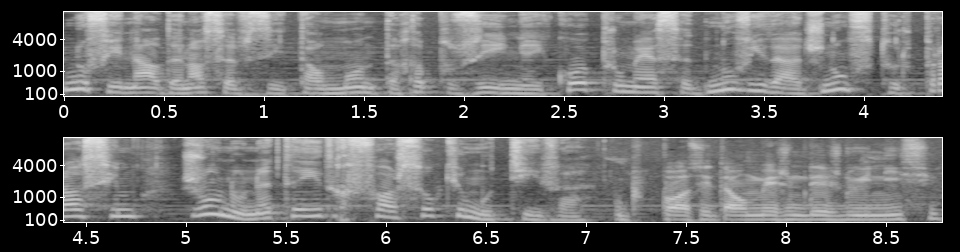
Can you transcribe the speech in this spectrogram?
No final da nossa visita ao Monte da Raposinha e com a promessa de novidades num futuro próximo, João Nuno Ataíde reforça o que o motiva. O propósito é o mesmo desde o início,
